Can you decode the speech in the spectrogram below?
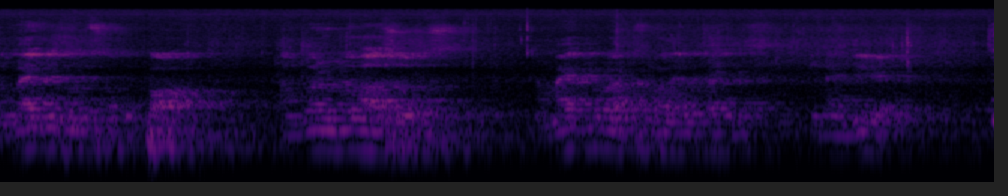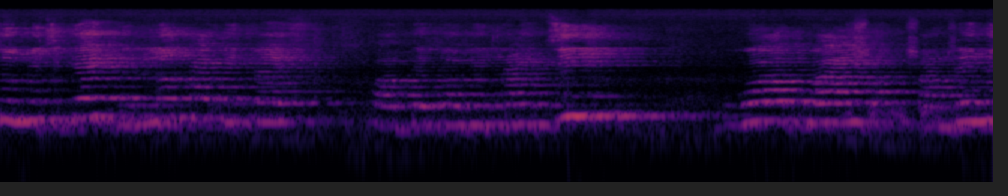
on livelihoods of the poor and vulnerable households and micro and small enterprises in Nigeria. To mitigate the local effects of the COVID-19 worldwide pandemic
